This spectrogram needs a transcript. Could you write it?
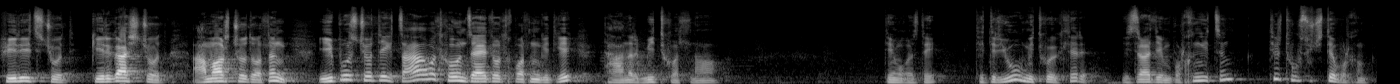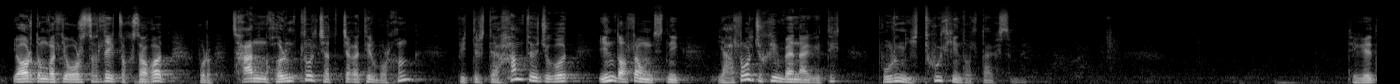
Феризчүүд, Гиргашчууд, Амарчууд болон Ибусчуудыг заавал хөөн зайлуулах болно гэдгийг та нар мэдэх болно. Тийм үгээс тий. Тэд нар юу мэдэх вэ гэхээр Израилийн бурхан эзэн тэр төгс хүчтэй бурхан. Йордан голын урсгалыг зогсоогоод бүр цаана нь хоримтлуулж чадж байгаа тэр бурхан биднэртэй хамт байж өгөөд энэ долоон үндэснийг ялуулж өгөх юм байна гэдэгт бүрэн итгүүлэхийн тулдаа гэсэн байна. Тэгээд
